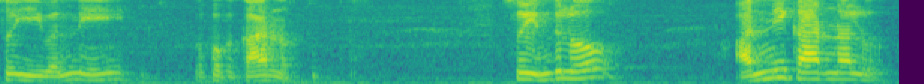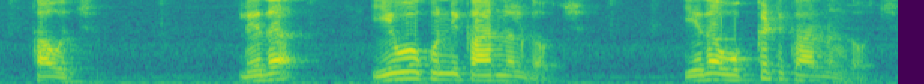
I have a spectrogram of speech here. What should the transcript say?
So ఇవన్నీ ఒక్కొక్క కారణం. సో ఇందులో అన్ని కారణాలు కావచ్చు లేదా ఏవో కొన్ని కారణాలు కావచ్చు ఏదో ఒక్కటి కారణం కావచ్చు.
